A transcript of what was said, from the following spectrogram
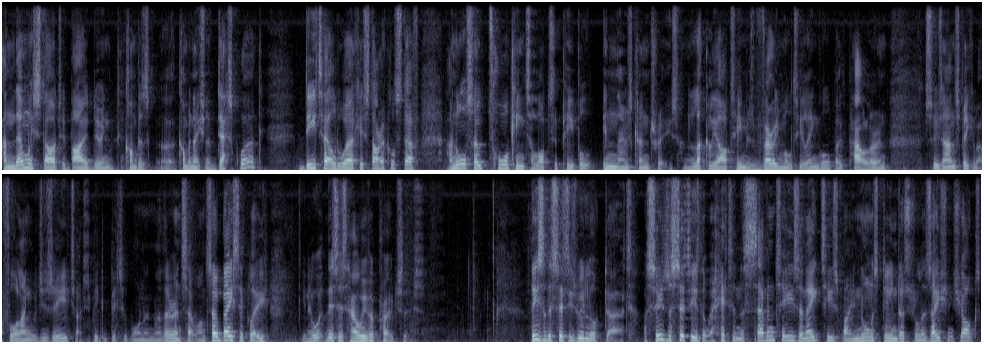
And then we started by doing a uh, combination of desk work, detailed work, historical stuff, and also talking to lots of people in those countries. And luckily our team is very multilingual, both Paola and Suzanne speak about four languages each. I speak a bit of one another and so on. So basically, you know, this is how we've approached this. These are the cities we looked at. A series of cities that were hit in the 70s and 80s by enormous deindustrialization shocks,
